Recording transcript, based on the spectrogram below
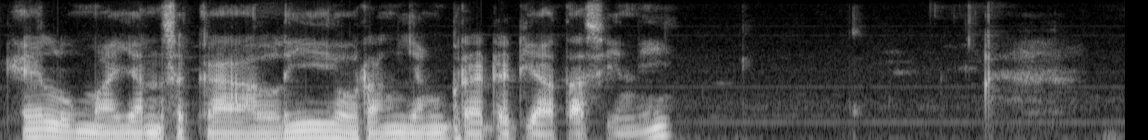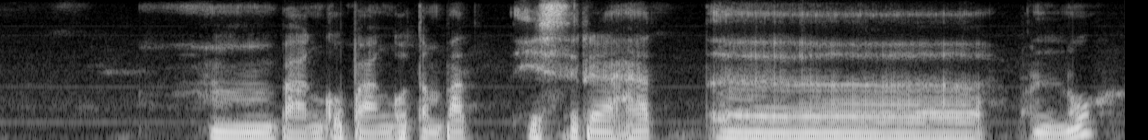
Oke lumayan sekali orang yang berada di atas ini. Hmm, bangku-bangku hmm, tempat istirahat eh, penuh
